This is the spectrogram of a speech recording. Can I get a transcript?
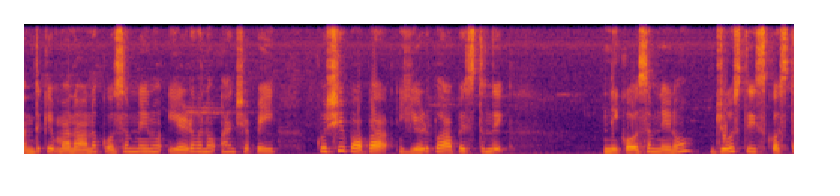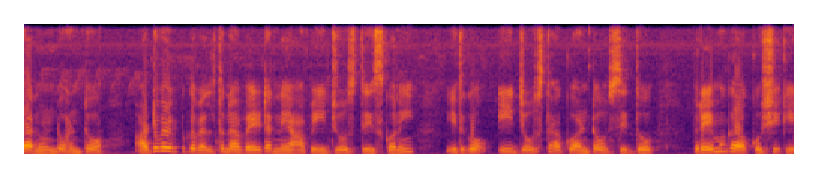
అందుకే మా నాన్న కోసం నేను ఏడవను అని చెప్పి ఖుషి పాప ఏడుపు ఆపేస్తుంది. నీకోసం నేను జ్యూస్ తీసుకొస్తాను ఉండు అంటూ అటువైపుకు వెళ్తున్న వెయిటర్ని ఆపి జ్యూస్ తీసుకొని ఇదిగో ఈ జ్యూస్ తాగు అంటూ సిద్ధు ప్రేమగా ఖుషికి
